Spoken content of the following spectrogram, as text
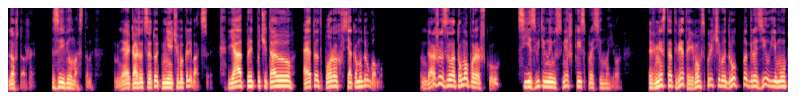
«Ну что же», — заявил Мастон, — «мне кажется, тут нечего колебаться. Я предпочитаю этот порох всякому другому». «Даже золотому порошку?» — с язвительной усмешкой спросил майор. Вместо ответа его вспыльчивый друг погрозил ему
